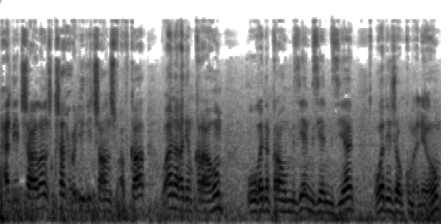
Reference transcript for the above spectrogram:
بحال des challenges اقترحوا عليا des challenges في أفكار وأنا غادي نقراهم وغادي نقراهم مزيان مزيان مزيان وغادي نجاوبكم عليهم.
